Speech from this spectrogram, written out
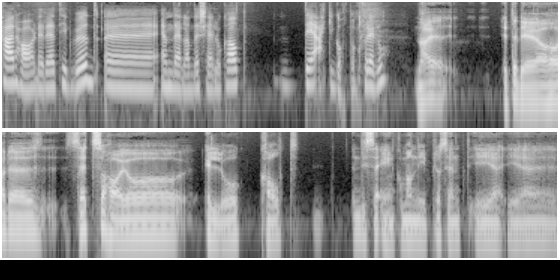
her har dere tilbud, eh, en del av det skjer lokalt, det er ikke godt nok for LO? Nei, etter det jeg har sett, så har jo LO kalt disse 1,9 i, i eh,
